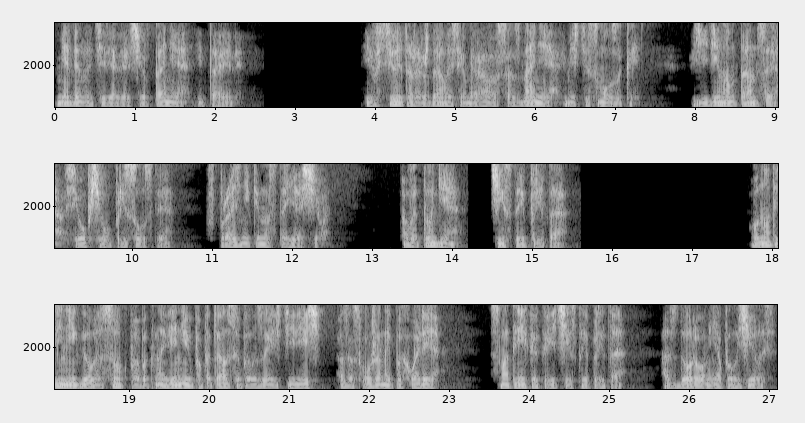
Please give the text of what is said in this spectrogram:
медленно теряли очертания и таяли. И все это рождалось и умирало в сознании вместе с музыкой – в едином танце всеобщего присутствия, в празднике настоящего. А в итоге чистая плита. Внутренний голосок по обыкновению попытался было завести речь о заслуженной похвале. «Смотри, какая чистая плита! А здорово у меня получилось!»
